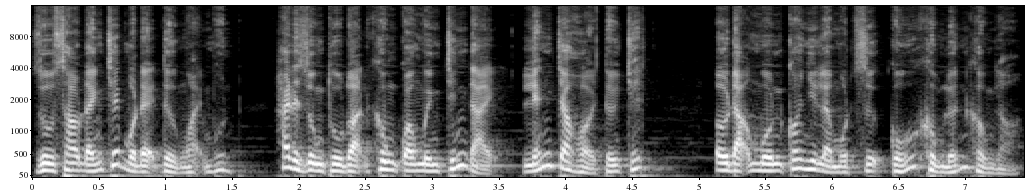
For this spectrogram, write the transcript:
Dù sao đánh chết một đệ tử ngoại môn, Hay là dùng thủ đoạn không quang minh chính đại, Lén tra hỏi tới chết, Ở đạo môn coi như là một sự cố không lớn không nhỏ.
